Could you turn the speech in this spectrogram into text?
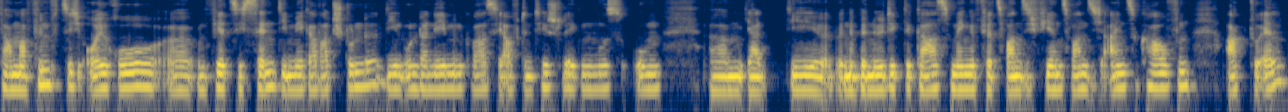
haben wir 50 Euro äh, und 40 Cent die Megawattstunde, die ein Unternehmen quasi auf den Tisch legen muss, um ähm, ja die eine benötigte Gasmenge für 2024 einzukaufen, aktuell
